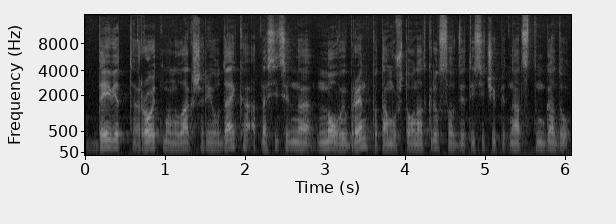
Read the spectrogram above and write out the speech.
Дэвид Ройтман Luxury Judaica относительно новый бренд, потому что он открылся в 2015 году.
